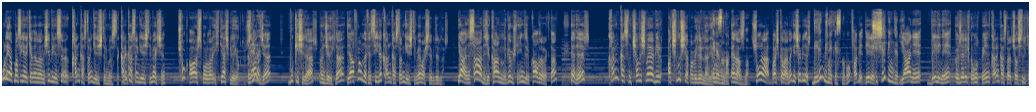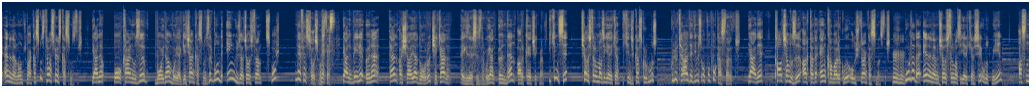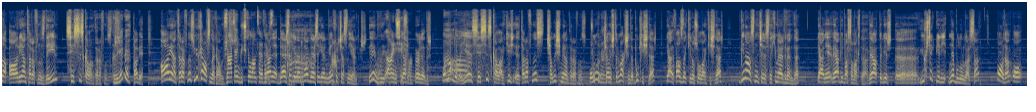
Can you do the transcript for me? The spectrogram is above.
Burada yapması gereken en önemli şey birincisi karın kaslarını geliştirmesidir. Karın Evet. kaslarını geliştirmek için çok ağır sporlara ihtiyaç bile yoktur. Öyle mi? sadece bu kişiler öncelikle diyafram nefesiyle karın kaslarını geliştirmeye başlayabilirler. Yani sadece karnını göbüşünü indirip kaldıraraktan nedir? Karın kasını çalışmaya bir açılış yapabilirler yani. En azından. En azından. Sonra başkalarına geçebilir. Derin bir nefes mi bu? Tabii derin. Şişirip indirip. Yani belini özellikle unutmayın karın kasları çalıştırırken en önemli unutulan kasımız transvers kasımızdır. Yani o karnımızı boydan boya geçen kasımızdır. Bunu da en güzel çalıştıran spor nefes çalışmasıdır. Nefes. Yani beli önden aşağıya doğru çeken egzersizdir bu. Yani önden arkaya çekmemiz. İkincisi çalıştırılması gereken ikinci kas grubumuz gluteal dediğimiz o popo kaslarıdır. Yani kalçamızı arkada en kabarıklığı oluşturan kasımızdır. Hı hı. Burada da en önemli çalıştırılması gereken şey unutmayın. Aslında ağrıyan tarafınız değil, sessiz kalan tarafınızdır. Öyle mi? Tabii. Ağrıyan tarafınız yük altında kalmıştır. Zaten güçlü olan tarafı. Yani derse gelenler derse gelmeyen fırçasını yerler. Değil mi? Bu aynı şey Ya, şu an. öyledir. Ondan Aa. dolayı sessiz kalan kişi, e, tarafınız çalışmayan tarafınız. Onu çalıştırmak için de bu kişiler yani fazla kilosu olan kişiler binasının içerisindeki merdivende yani veya bir basamakta veyahut da bir e, yüksek bir ne bulurlarsa oradan o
